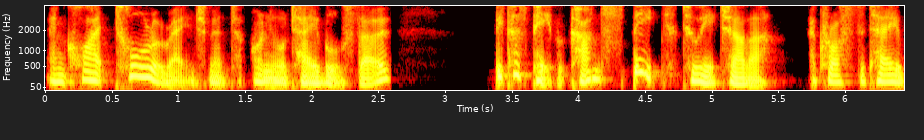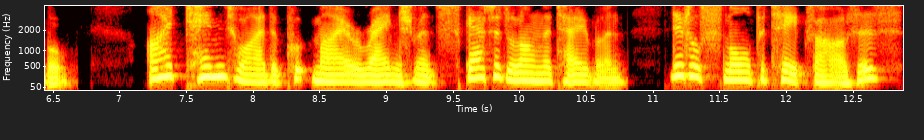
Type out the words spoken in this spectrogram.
and quite tall arrangement on your tables though, because people can't speak to each other across the table. I tend to either put my arrangements scattered along the table in little small petite vases,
